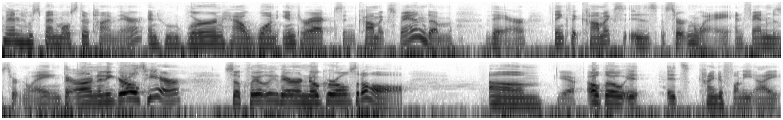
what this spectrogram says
men who spend most of their time there and who learn how one interacts in comics fandom there think that comics is a certain way and fandom is a certain way and there aren't any girls here so clearly there are no girls at all um Yeah. although it it's kind of funny i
